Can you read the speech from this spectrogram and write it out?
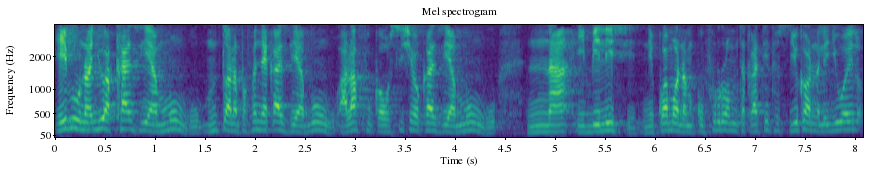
Hivi unajua kazi ya mungu mtu anapofanya kazi ya mungu alafu ukahusisha hiyo kazi ya mungu na ibilisi ni kwamba unamkufuru roho mtakatifu sijui kama unalijua hilo?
